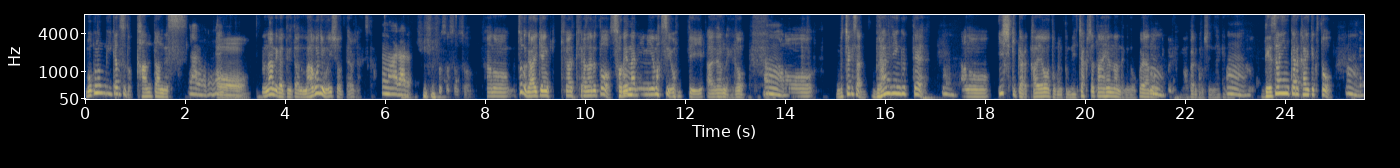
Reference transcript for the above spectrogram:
僕の言い方すると簡単です。なるほどね。なんでかっていうと、あの孫にも衣装ってあるじゃないですか。うん、あるある。そうそうそうそう。あの、ちょっと外見着か着飾ると、それなりに見えますよっていう、あれなんだけど、うんあの、ぶっちゃけさ、ブランディングって、うん、あの、意識から変えようと思うとめちゃくちゃ大変なんだけど、これあの、うんわかるかもしれないけど、うんデザインから変えていくと、うん、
